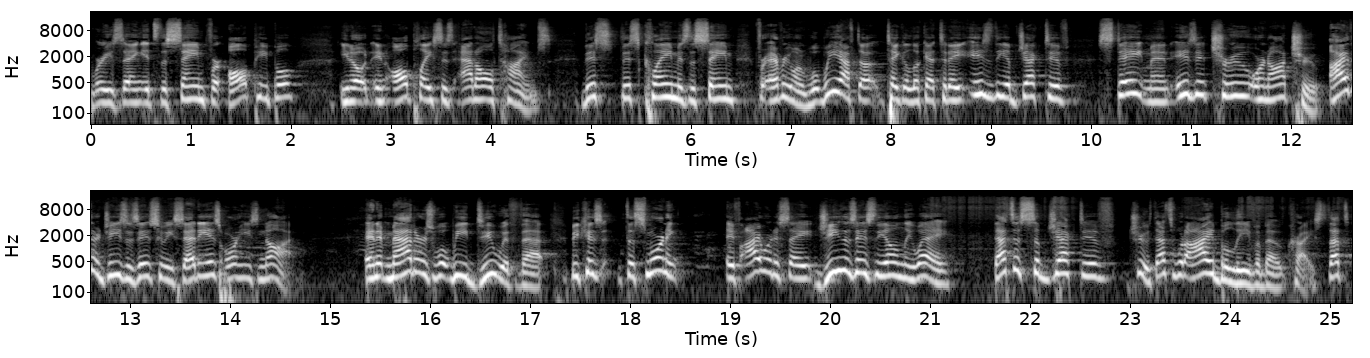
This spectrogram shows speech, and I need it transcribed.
where he's saying it's the same for all people, you know, in all places at all times. This, this claim is the same for everyone. What we have to take a look at today is the objective statement is it true or not true? Either Jesus is who he said he is or he's not. And it matters what we do with that. Because this morning, if I were to say Jesus is the only way, that's a subjective truth. That's what I believe about Christ. That's,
